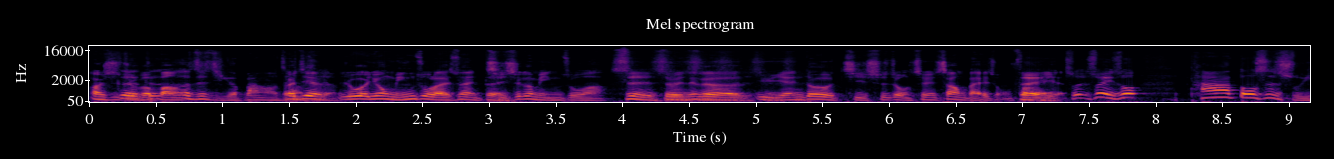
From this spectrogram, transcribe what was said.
二十几个邦，二十几个邦哦，而且如果用民族来算，几十个民族啊，是，所以那个语言都有几十种，甚至上百种方言。所以所以说，它都是属于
